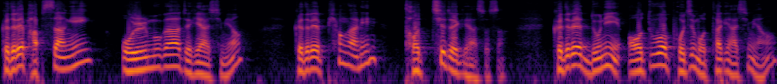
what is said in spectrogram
그들의 밥상이 올무가 되게 하시며 그들의 평안이 덫이 되게 하소서. 그들의 눈이 어두워 보지 못하게 하시며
